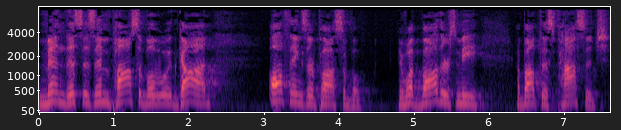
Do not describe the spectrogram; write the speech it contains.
men, this is impossible. With God, all things are possible. And what bothers me about this passage,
